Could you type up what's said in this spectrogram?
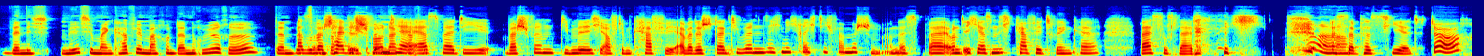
wenn ich Milch in meinen Kaffee mache und dann rühre, dann wird Also wahrscheinlich schwimmt ja erstmal die, was schwimmt die Milch auf dem Kaffee, aber da stand, die würden sich nicht richtig vermischen. Und, es bei, und ich als Nicht-Kaffeetrinker weiß das leider nicht, ja. was da passiert. Doch.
